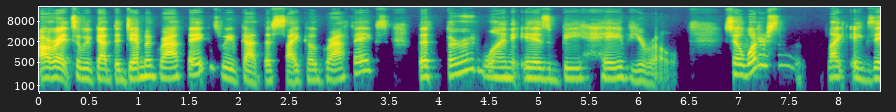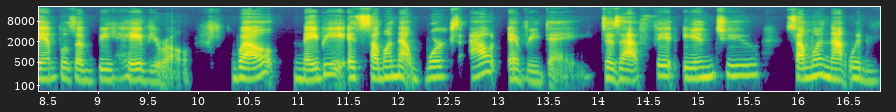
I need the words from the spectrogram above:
All right. So we've got the demographics, we've got the psychographics. The third one is behavioral. So, what are some like examples of behavioral? Well, maybe it's someone that works out every day. Does that fit into someone that would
